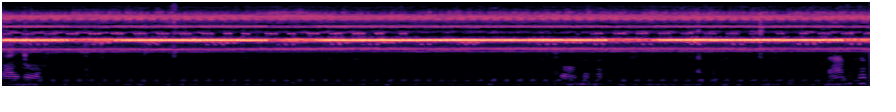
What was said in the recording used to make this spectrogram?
ตายตัวสองนะครับสามครับ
